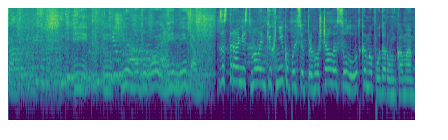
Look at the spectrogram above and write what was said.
там. І ну, не було війни там. За старанність маленьких нікопольців пригощали солодкими подарунками.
